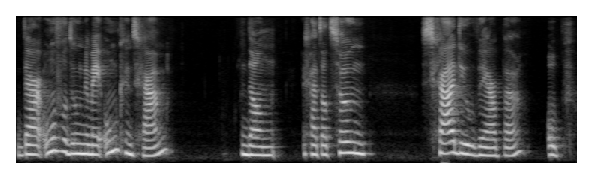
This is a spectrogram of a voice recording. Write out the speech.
daar onvoldoende mee om kunt gaan, dan gaat dat zo'n schaduw werpen op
